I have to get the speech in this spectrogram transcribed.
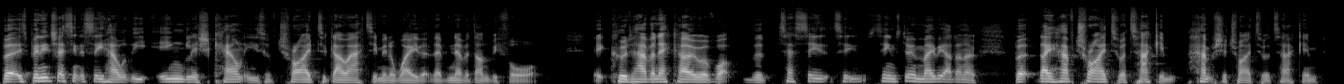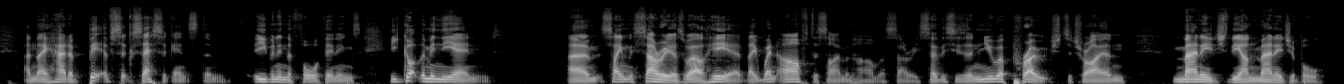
but it's been interesting to see how the English counties have tried to go at him in a way that they've never done before. It could have an echo of what the test se- te- team's doing, maybe, I don't know. But they have tried to attack him. Hampshire tried to attack him, and they had a bit of success against them, even in the fourth innings. He got them in the end. Um, same with Surrey as well. Here, they went after Simon Harmer, Surrey. So this is a new approach to try and manage the unmanageable.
